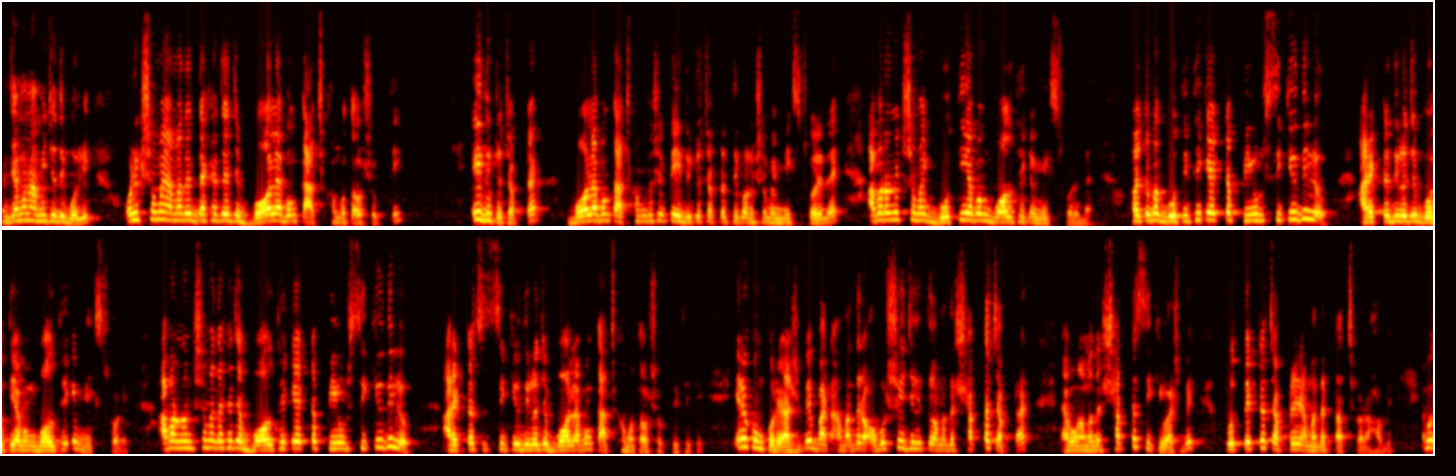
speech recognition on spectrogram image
যেমন আমি যদি বলি, অনেক সময় আমাদের দেখা যায় যে বল এবং কাজ ক্ষমতা ও শক্তি। এই দুটো চ্যাপ্টার বল এবং কাজ ক্ষমতা শক্তি এই দুটো চ্যাপ্টার থেকে অনেক সময় মিক্সড করে দেয়। আবার অনেক সময় গতি এবং বল থেকে মিক্সড করে দেয়। হয়তোবা গতি থেকে একটা পিওর সিকিউ দিল, আরেকটা দিল যে গতি এবং বল থেকে মিক্সড করে। আবার অনেক সময় দেখা যায় বল থেকে একটা পিওর সিকিউ দিল, আরেকটা সিকিউ দিল যে বল এবং কাজ ক্ষমতা ও শক্তি থেকে। এরকম করে আসবে বাট আমাদের অবশ্যই যেহেতু আমাদের সাতটা চ্যাপ্টার এবং আমাদের সাতটা সিকিউ আসবে, প্রত্যেকটা চ্যাপ্টারে আমাদের টাচ করা হবে। এবং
